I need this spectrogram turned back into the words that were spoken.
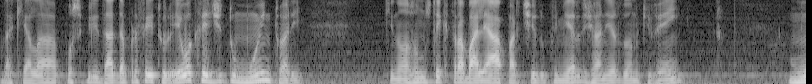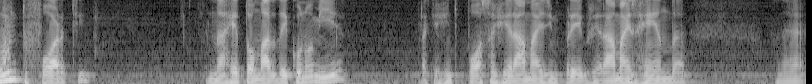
daquela possibilidade da prefeitura. Eu acredito muito, Ari, que nós vamos ter que trabalhar a partir do 1 de janeiro do ano que vem, muito forte na retomada da economia, para que a gente possa gerar mais emprego, gerar mais renda, né?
